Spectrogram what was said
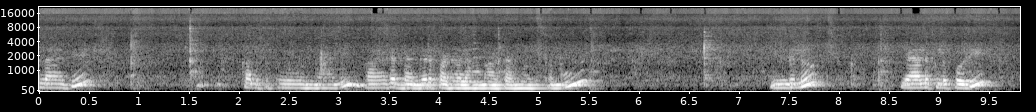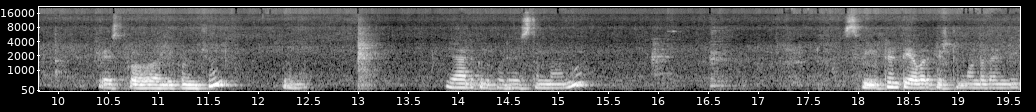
ఇలాగే కలుపుతూ ఉండాలి. బాగా దగ్గర పడాలన్నమాట మొత్తము. ఇందులో యాలకుల పొడి వేసుకోవాలి కొంచెం. యాలకుల పొడి వేస్తున్నాను. స్వీట్ అంటే ఎవరికి ఇష్టం ఉండదండి?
